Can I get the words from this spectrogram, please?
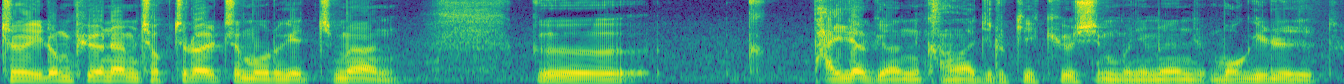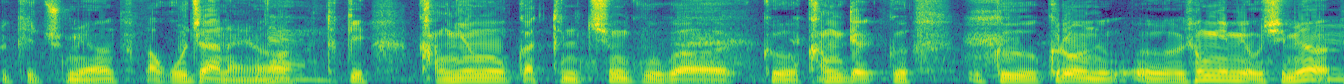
제가 이런 표현하면 적절할지 모르겠지만 그, 그 반려견 강아지 이렇게 키우신 분이면 먹이를 이렇게 주면 막 오잖아요. 네. 특히 강영욱 같은 친구가 그 강대 그 그 그런 어, 형님이 오시면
